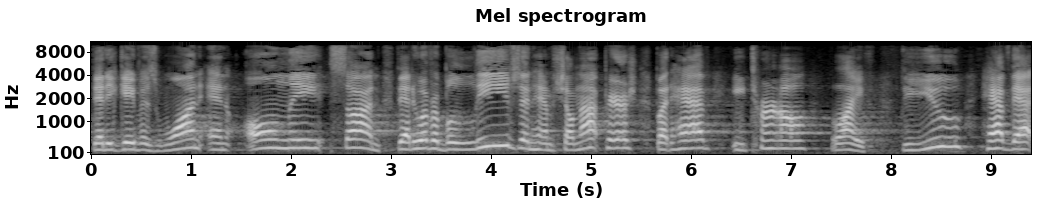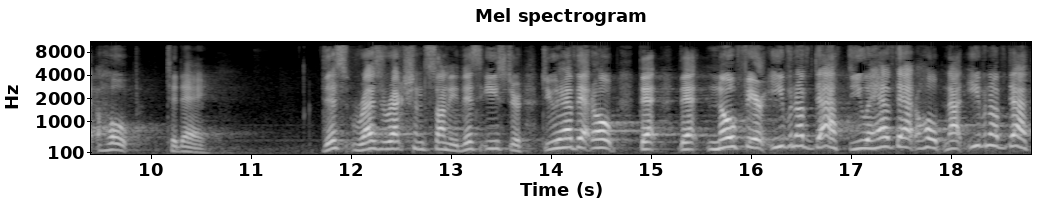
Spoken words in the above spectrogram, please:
that he gave his one and only son, that whoever believes in him shall not perish but have eternal life. Do you have that hope today? This resurrection Sunday, this Easter, do you have that hope that, that no fear, even of death? Do you have that hope, not even of death?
